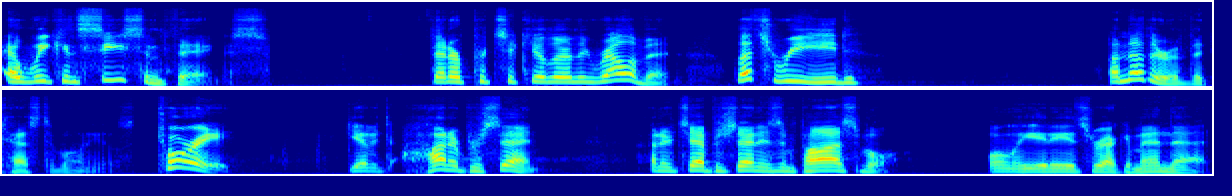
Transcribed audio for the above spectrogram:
and we can see some things that are particularly relevant. Let's read another of the testimonials. Tory, give it 100%. 110% is impossible. Only idiots recommend that.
